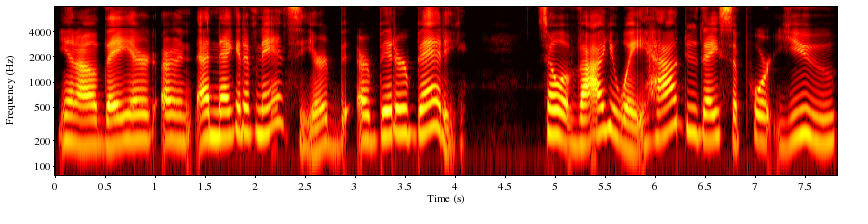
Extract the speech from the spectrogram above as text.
you know, they are, are a negative Nancy or, or bitter Betty? So evaluate how do they support you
